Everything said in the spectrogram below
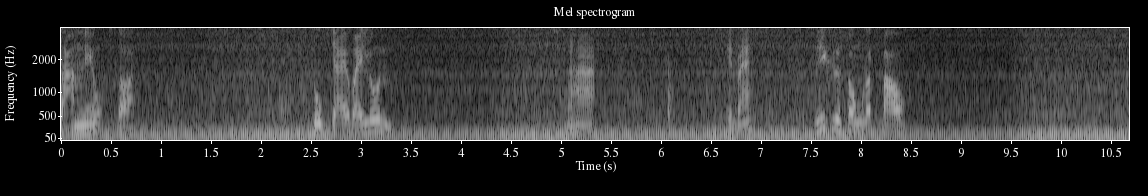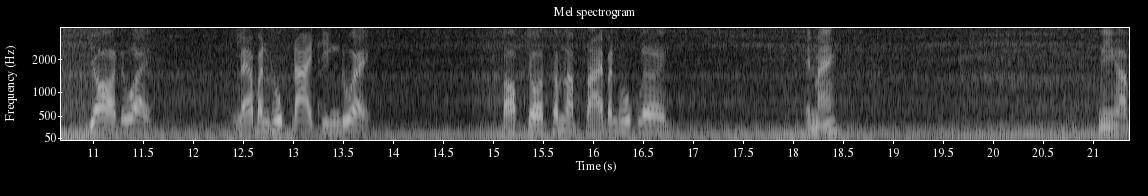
สามนิ้วสอด ถูกใจวัยรุ่น นะฮะ เห็นไหม นี่คือทรงรถเบา ย่อด้วย แล้วบรรทุกได้จริงด้วย ตอบโจทย์สำหรับสายบรรทุกเลย เห็นไหม นี่ครับ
